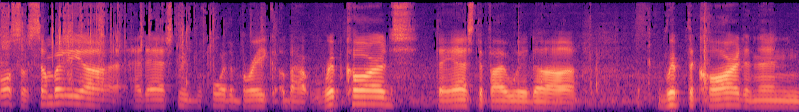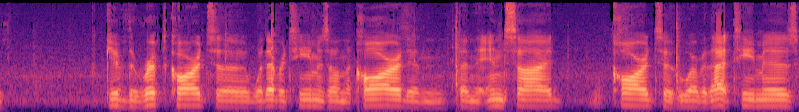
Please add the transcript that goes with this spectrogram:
Also, somebody uh, had asked me before the break about rip cards. They asked if I would uh, rip the card and then give the ripped card to whatever team is on the card and then the inside card to whoever that team is.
